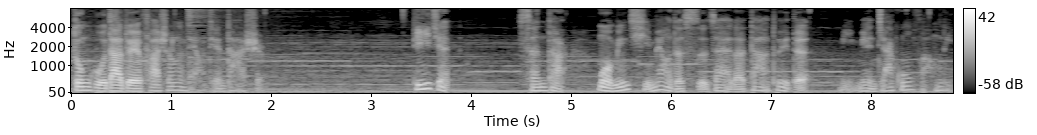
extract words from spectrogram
东谷大队发生了两件大事。第一件，三蛋莫名其妙的死在了大队的米面加工房里。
